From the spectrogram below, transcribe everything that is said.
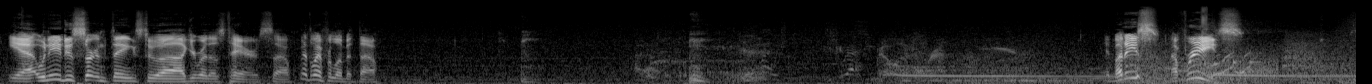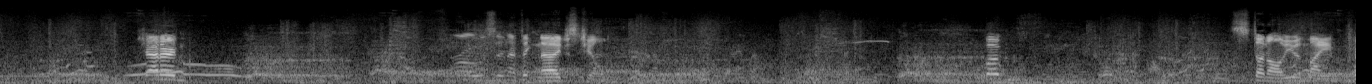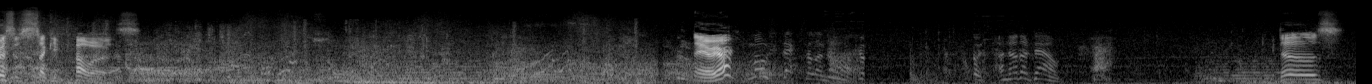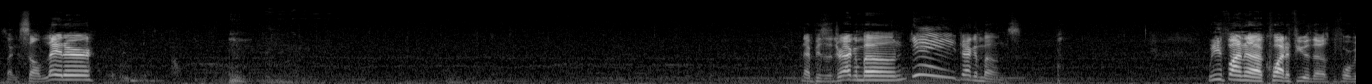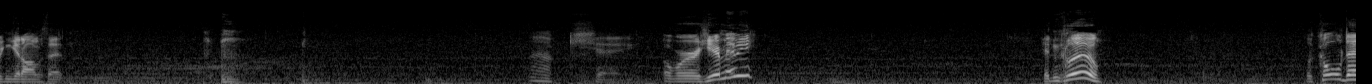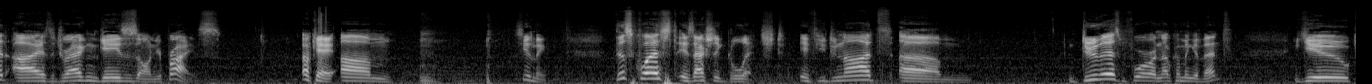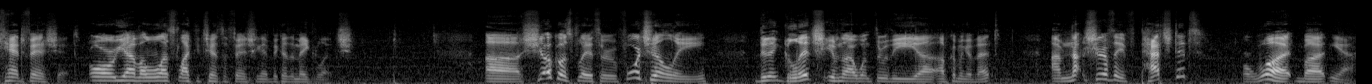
Yeah, we need to do certain things to uh, get rid of those tears, so we have to wait for a little bit though. Hey buddies, now freeze! Shattered. Frozen, I think, no, I just chilled. boop. Stun all of you with my impressive psychic powers. There we are. Most excellent. Good. Another down. Those, so I can sell later. That piece of dragon bone. Yay, dragon bones. We need to find uh, quite a few of those before we can get on with it. okay. Over here, maybe? Hidden clue. With cold dead eyes, the dragon gazes on your prize. Okay, um... excuse me. This quest is actually glitched. If you do not, um... do this before an upcoming event, you can't finish it. Or you have a less likely chance of finishing it because it may glitch. Uh, Shioko's playthrough, fortunately, didn't glitch even though I went through the uh, upcoming event. I'm not sure if they've patched it or what, but yeah.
